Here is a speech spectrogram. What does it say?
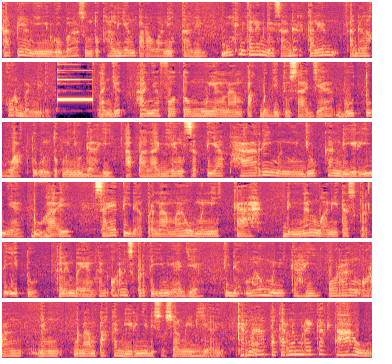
Tapi yang ingin gue bahas untuk kalian para wanita nih. Mungkin kalian gak sadar kalian adalah korban gitu. Lanjut, hanya fotomu yang nampak begitu saja butuh waktu untuk menyudahi. Apalagi yang setiap hari menunjukkan dirinya. Duhai, saya tidak pernah mau menikah dengan wanita seperti itu. Kalian bayangkan orang seperti ini aja tidak mau menikahi orang-orang yang menampakkan dirinya di sosial media gitu. Karena apa? Karena mereka tahu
